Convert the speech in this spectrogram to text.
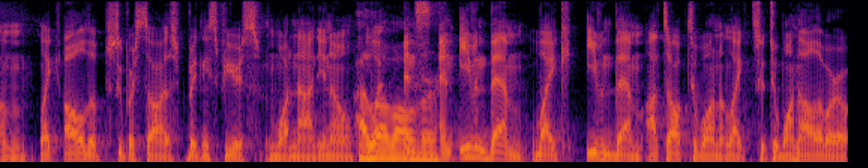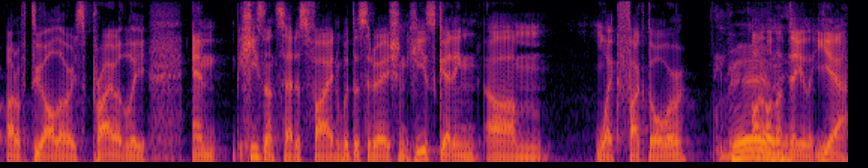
um like all the superstars britney spears and whatnot you know I like, love and Oliver. and even them like even them i talked to one like to, to one oliver out of two olivers privately and he's not satisfied with the situation he's getting um like fucked over Really? on, on a daily yeah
